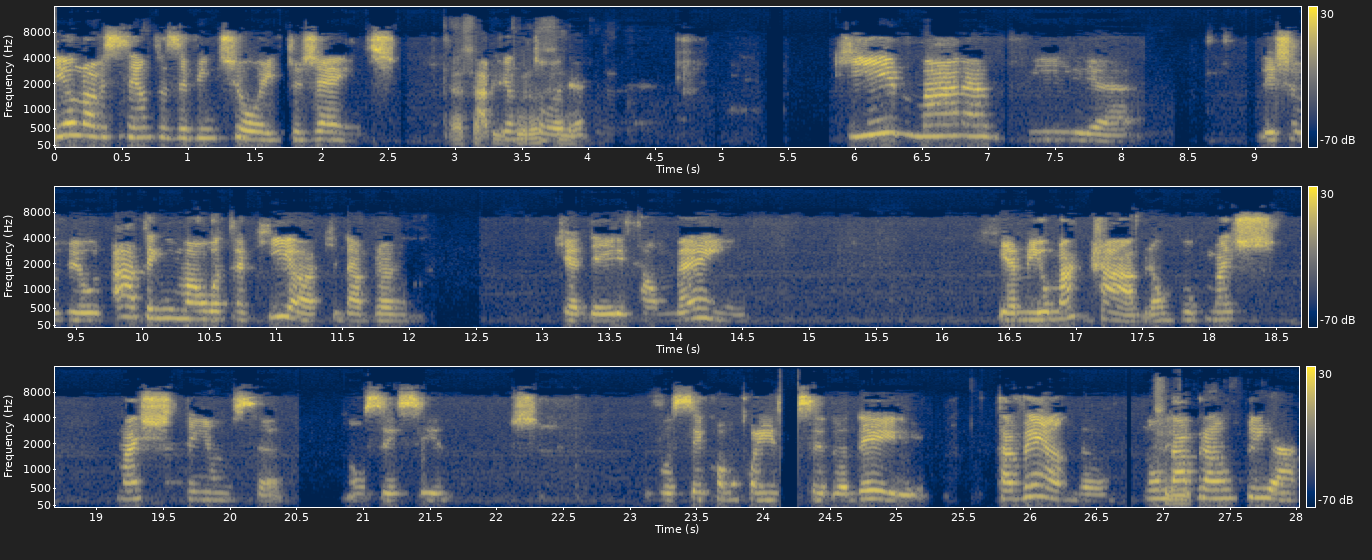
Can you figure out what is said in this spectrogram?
1928, gente. Essa a pintura. pintura. Que maravilha! Deixa eu ver. Ah, tem uma outra aqui, ó, que dá pra. Que é dele também. Que é meio macabra, um pouco mais, mais tensa. Não sei se você, como conhecedor dele, tá vendo? Não sim. dá para ampliar.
